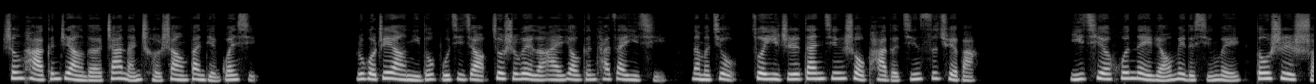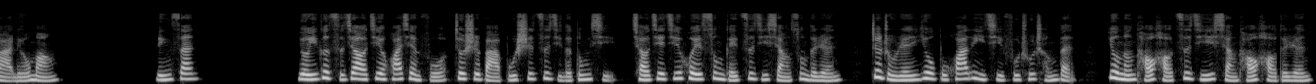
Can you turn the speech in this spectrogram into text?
生怕跟这样的渣男扯上半点关系。如果这样你都不计较，就是为了爱要跟他在一起，那么就做一只担惊受怕的金丝雀吧。一切婚内撩妹的行为都是耍流氓。零三。有一个词叫借花献佛，就是把不是自己的东西巧借机会送给自己想送的人。这种人又不花力气付出成本，又能讨好自己想讨好的人，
